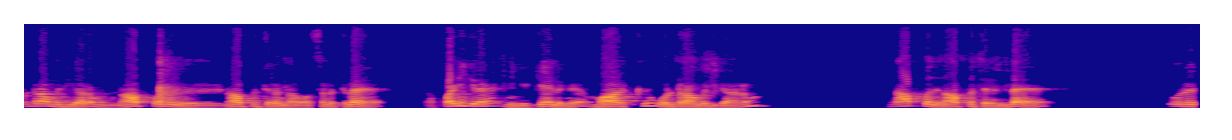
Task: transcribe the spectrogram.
ஒன்றாம் அதிகாரம் நாற்பது நாற்பத்தி ரெண்டாம் வசனத்துல நான் படிக்கிறேன் நீங்க கேளுங்க. மார்க்கு ஒன்றாம் அதிகாரம் நாற்பது நாற்பத்தி ரெண்டுல ஒரு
